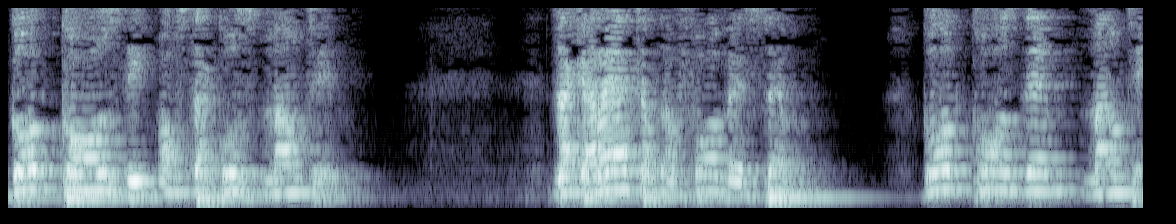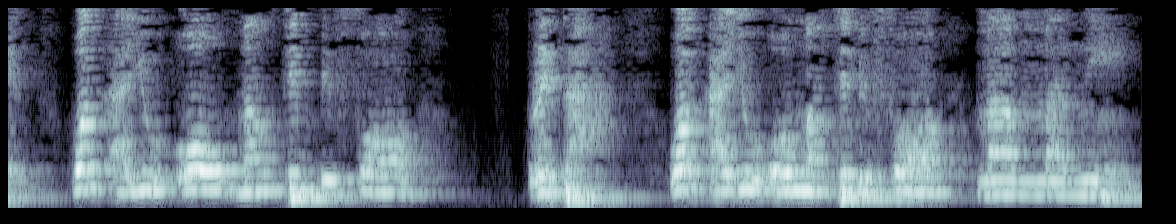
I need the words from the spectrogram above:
God calls the obstacles mountain. Zechariah chapter 4, verse 7. God calls them mountain. What are you, O mountain, before Reta? What are you, O mountain, before Mamani?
